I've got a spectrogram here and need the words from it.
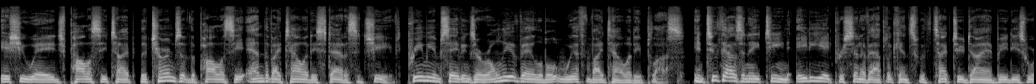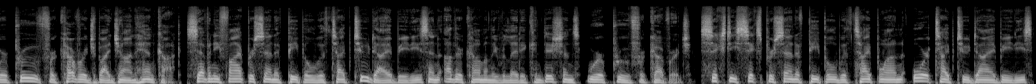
issue age, policy type, the terms of the policy, and the Vitality status achieved. Premium savings are only available with Vitality Plus. In 2018, 88% of applicants with type 2 diabetes were approved for coverage by John Hancock. 75% of people with type 2 diabetes and other commonly related conditions were approved for coverage. 66% of people with type 1 or type 2 diabetes diabetes,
